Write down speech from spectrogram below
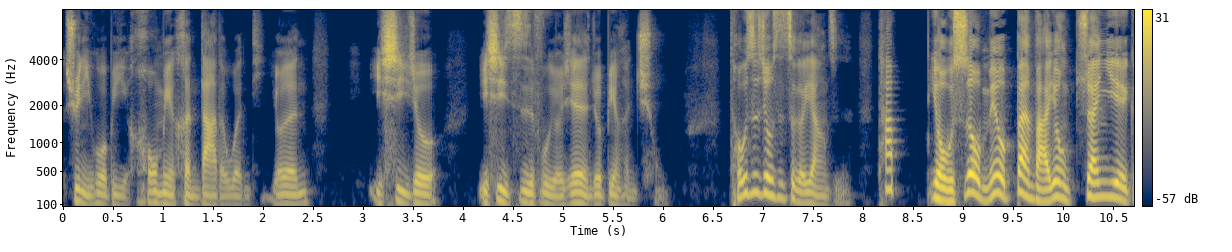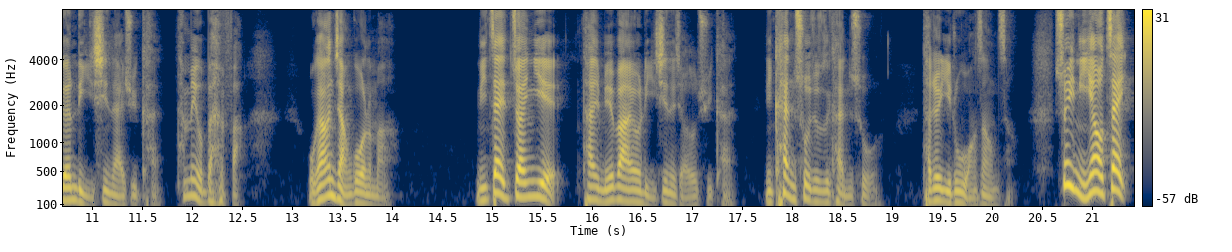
虚拟货币后面很大的问题，有人一夕就。一夕致富，有些人就变很穷。投资就是这个样子，他有时候没有办法用专业跟理性来去看，他没有办法。我刚刚讲过了嘛，你再专业，他也没办法用理性的角度去看。你看错就是看错，他就一路往上涨。所以你要在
